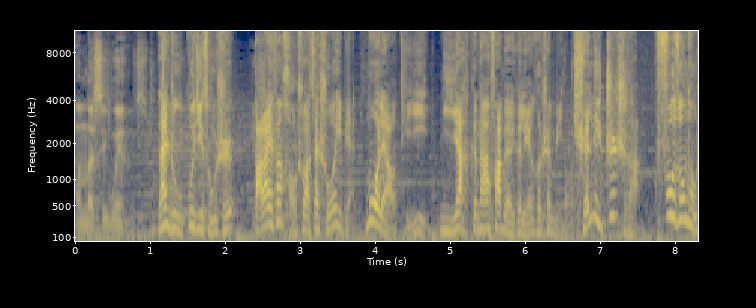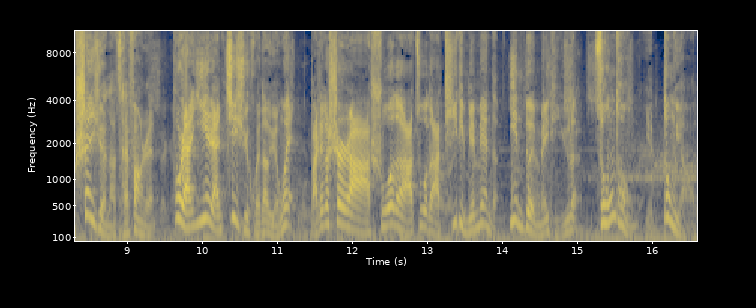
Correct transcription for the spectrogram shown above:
unless he wins. 男主故技重施，把那一番好处啊再说一遍。末了提议你呀跟他发表一个联合声明，全力支持他。副总统胜选了才放人，不然依然继续回到原位。把这个事儿啊说的啊做的啊体体面面的应对媒体舆论。总统也动摇了，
